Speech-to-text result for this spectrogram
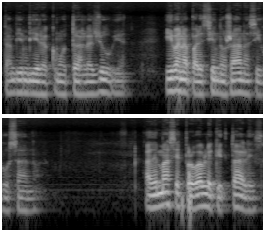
también viera como tras la lluvia iban apareciendo ranas y gusanos. Además es probable que Tales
